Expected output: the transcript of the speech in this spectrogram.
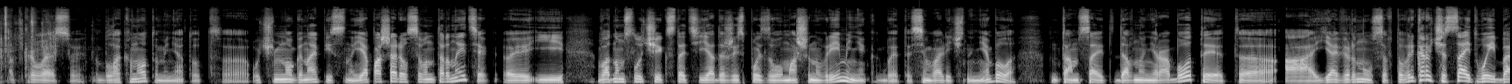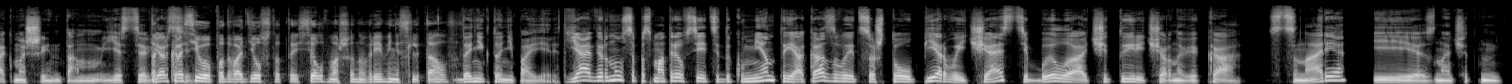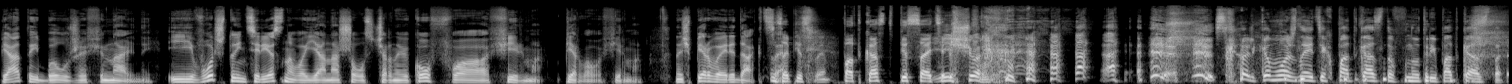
Открываю свой блокнот, у меня тут э, очень много написано. Я пошарился в интернете, э, и в одном случае, кстати, я даже использовал машину времени, как бы это символично не было. Там сайт давно не работает, э, а я вернулся в то время. Короче, сайт Wayback Machine, там есть так версии. красиво подводил, что ты сел в машину времени, слетал. Да никто не поверит. Я вернулся, посмотрел все эти документы, и оказывается, что у первой части было четыре черновика сценария, и, значит, пятый был уже финальный. И вот что интересного я нашел с черновиков э, фильма первого фильма. Значит, первая редакция. Записываем. Подкаст писатель. Еще. Сколько можно этих подкастов внутри подкаста?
